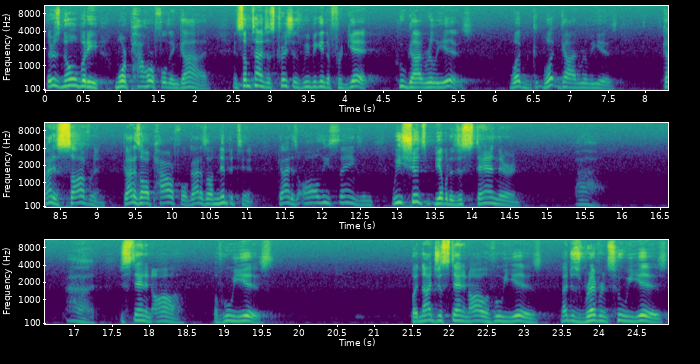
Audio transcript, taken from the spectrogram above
There's nobody more powerful than God. And sometimes as Christians, we begin to forget who God really is, what, what God really is. God is sovereign, God is all powerful, God is omnipotent, God is all these things. And we should be able to just stand there and, wow, God, just stand in awe of who He is but not just stand in awe of who he is, not just reverence who he is,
